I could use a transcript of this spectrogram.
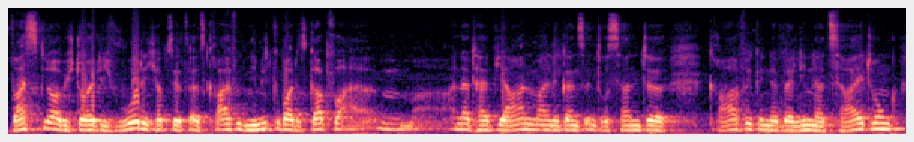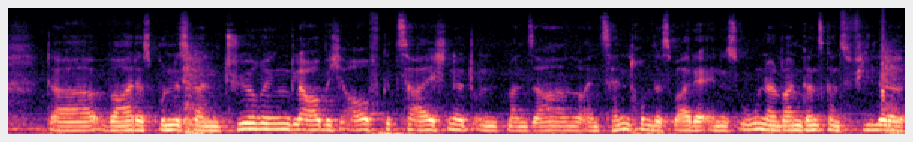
was, glaube ich, deutlich wurde, ich habe es jetzt als Grafik nie mitgebracht, es gab vor ähm, anderthalb Jahren mal eine ganz interessante Grafik in der Berliner Zeitung. Da war das Bundesland Thüringen, glaube ich, aufgezeichnet und man sah so ein Zentrum, das war der NSU und dann waren ganz, ganz viele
